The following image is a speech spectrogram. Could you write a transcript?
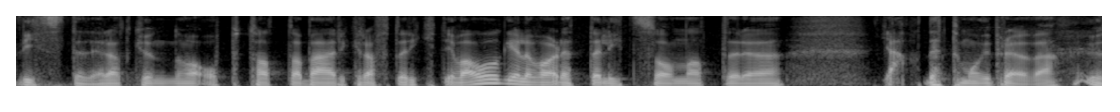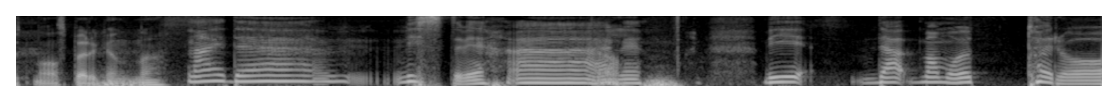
Visste dere at kundene var opptatt av bærekraft og riktig valg, eller var dette litt sånn at dere Ja, dette må vi prøve, uten å spørre kundene? Nei, det visste vi. Eh, Eller vi det, Man må jo tørre å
